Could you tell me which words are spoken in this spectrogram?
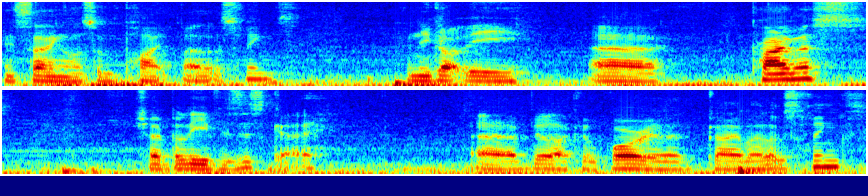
it's standing on some pipe by those things. And you got the uh, Primus, which I believe is this guy. Uh, a bit like a warrior guy by the looks of things.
